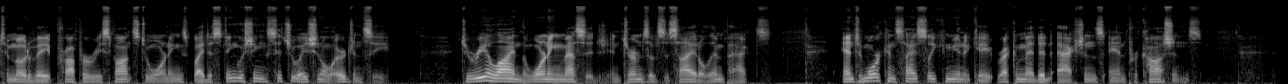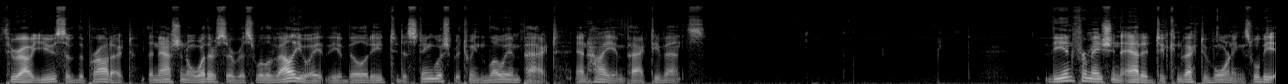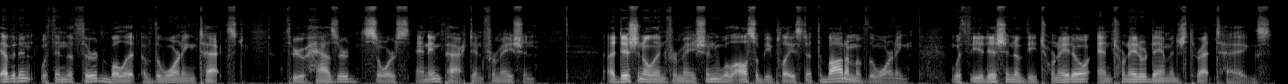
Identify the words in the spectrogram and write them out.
to motivate proper response to warnings by distinguishing situational urgency, to realign the warning message in terms of societal impacts, and to more concisely communicate recommended actions and precautions. Throughout use of the product, the National Weather Service will evaluate the ability to distinguish between low impact and high impact events. The information added to convective warnings will be evident within the third bullet of the warning text through hazard, source, and impact information. Additional information will also be placed at the bottom of the warning with the addition of the tornado and tornado damage threat tags.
